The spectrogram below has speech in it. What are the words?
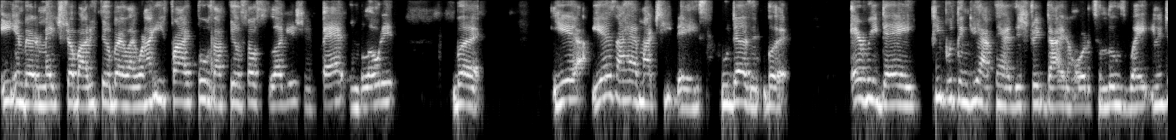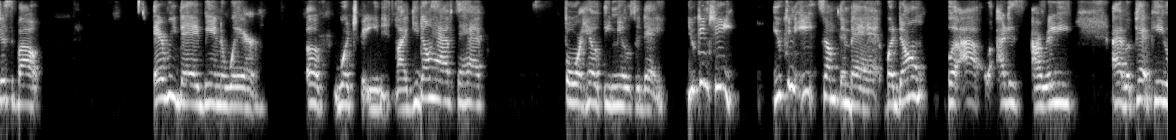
eating better makes your body feel better. Like when I eat fried foods, I feel so sluggish and fat and bloated. But yeah, yes, I have my cheat days. Who doesn't? But every day, people think you have to have this strict diet in order to lose weight. And it's just about every day being aware of what you're eating. Like you don't have to have four healthy meals a day. You can cheat. You can eat something bad, but don't. But I, I just, I really, I have a pet peeve,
